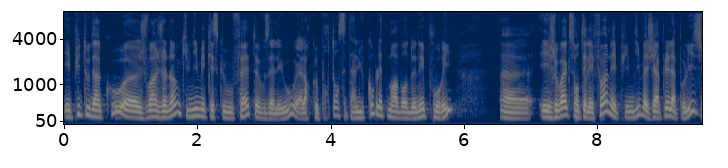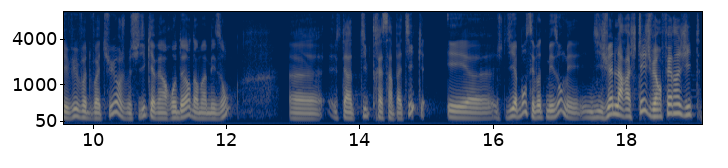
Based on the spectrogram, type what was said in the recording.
Et puis tout d'un coup, je vois un jeune homme qui me dit Mais qu'est-ce que vous faites? Vous allez où? Alors que pourtant, c'est un lieu complètement abandonné, pourri. Euh, et je vois avec son téléphone, et puis il me dit bah, J'ai appelé la police, j'ai vu votre voiture, je me suis dit qu'il y avait un rôdeur dans ma maison. Euh, c'était un type très sympathique. Et euh, je dis Ah bon, c'est votre maison? Mais il me dit Je viens de la racheter, je vais en faire un gîte.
